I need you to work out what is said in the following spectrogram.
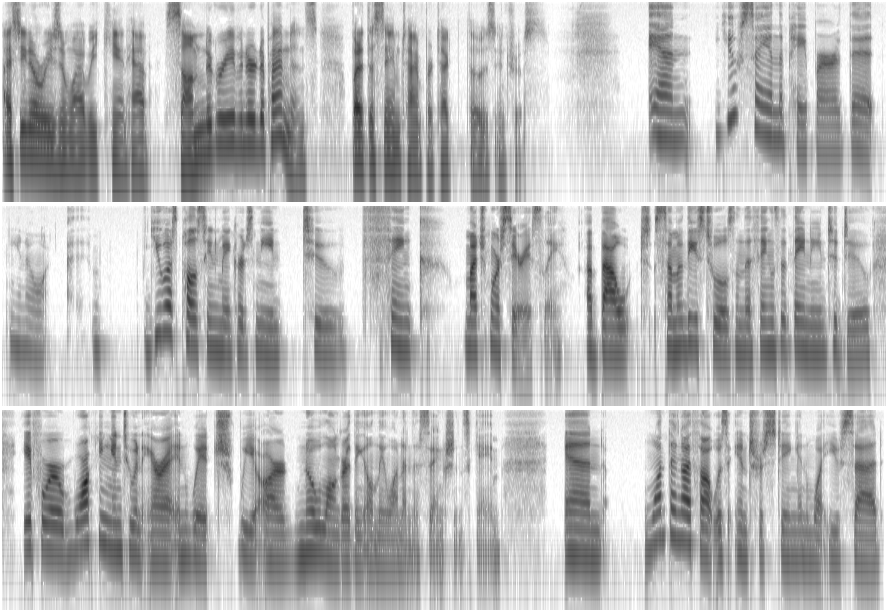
I see no reason why we can't have some degree of interdependence, but at the same time protect those interests. And you say in the paper that, you know, U.S. policymakers need to think much more seriously about some of these tools and the things that they need to do if we're walking into an era in which we are no longer the only one in the sanctions game. And one thing I thought was interesting in what you said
